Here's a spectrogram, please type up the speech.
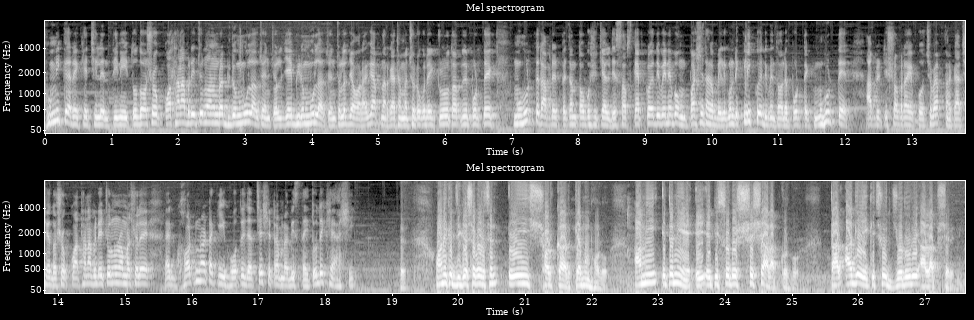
ভূমিকা রেখেছিলেন তিনি। তো দর্শক, কথা না বেরিয়ে চলুন, আমরা ভিডিও মূল আলোচনা চলে যে ভিডিও মূল আলোচনা চলে যাওয়ার আগে আপনার কাছে আমার ছোটো করে একটু আপনি প্রত্যেক মুহূর্তের আপডেট পেয়েছেন তো অবশ্যই চ্যানেলটি সাবস্ক্রাইব করে দিবেন এবং পাশে থাকা বেলগুনটি ক্লিক করে দিবেন, তাহলে প্রত্যেক মুহূর্তের আপডেটটি সবার আগে পৌঁছবে আপনার কাছে। দর্শক, কথা না বেরিয়ে চলুন, আমরা আসলে ঘটনাটা কি হতে যাচ্ছে সেটা আমরা বিস্তারিত দেখে আসি। অনেকে জিজ্ঞাসা করেছেন, এই সরকার কেমন হলো? আমি এটা নিয়ে এই এপিসোডের শেষে আলাপ করব। তার আগে কিছু জরুরি আলাপ সেরে নিই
